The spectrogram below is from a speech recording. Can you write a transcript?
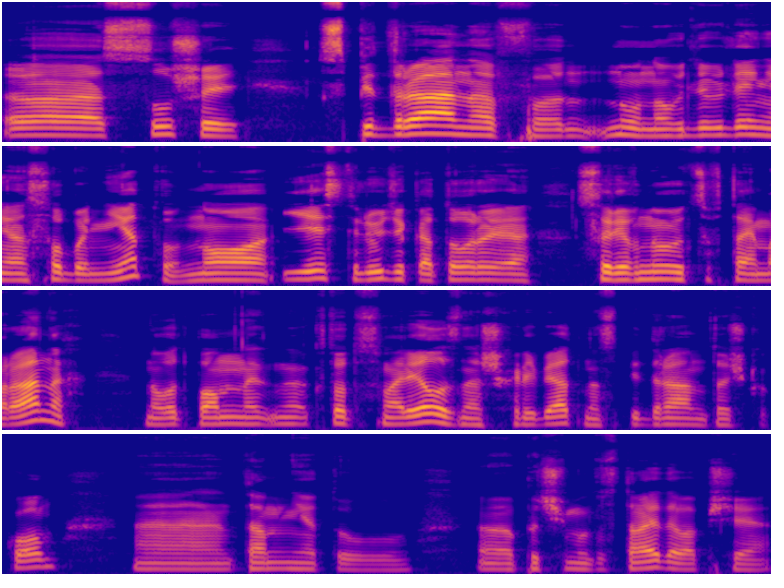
Uh, слушай, спидранов, э, ну, на удивление особо нету, но есть люди, которые соревнуются в таймранах, но вот, по-моему, кто-то смотрел из наших ребят на speedrun.com, э, там нету э, почему-то страйда вообще.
